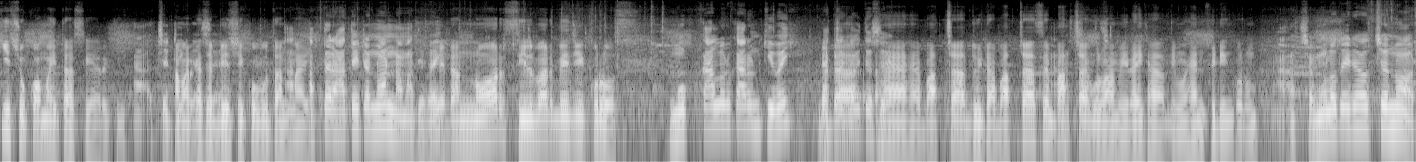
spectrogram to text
কিছু কমাইতাছি আর কি। আচ্ছা আমার কাছে বেশি কবুতর নাই। আপনার হাতে এটা নর নামাতে ভাই? এটা নর সিলভার বেজি ক্রস। মুখ কালোর কারণ কি ভাই? এটা বাচ্চা হইতেছে হ্যাঁ হ্যাঁ বাচ্চা দুইটা বাচ্চা আছে আচ্ছা, বাচ্চাগুলো আচ্ছা। আমি রাইখা দিব হ্যান্ড ফিডিং করুম। আচ্ছা মূলত এটা হচ্ছে নর?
